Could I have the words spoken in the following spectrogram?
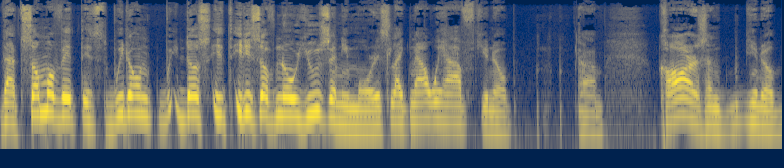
that some of it is we don't it does it, it is of no use anymore. It's like now we have you know. Um, cars and you know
